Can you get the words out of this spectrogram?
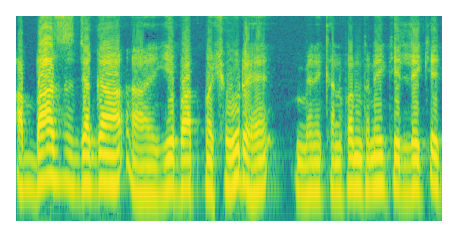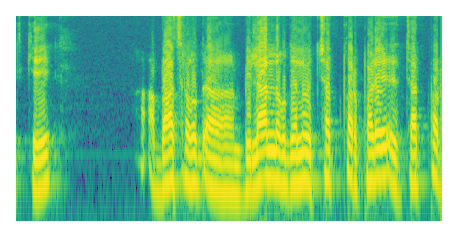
अब बाज़ जगह ये बात मशहूर है, मैंने कन्फर्म तो नहीं की, लेकिन के अब्बास बिलाल रदी छत पर पड़े, छत पर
